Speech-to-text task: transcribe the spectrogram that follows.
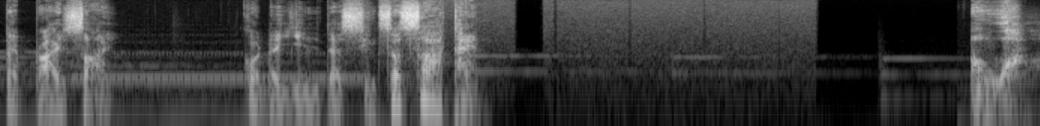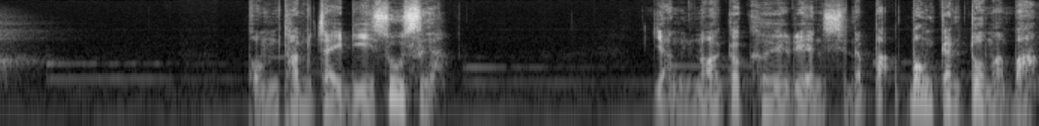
แต่ปลายสายก็ได้ยินแต่เสียงซ่าๆแทน เอาวะ ผมทำใจดีสู้เสือ อย่างน้อยก็เคยเรียนศิลปะป้องกันตัวมาบ้าง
